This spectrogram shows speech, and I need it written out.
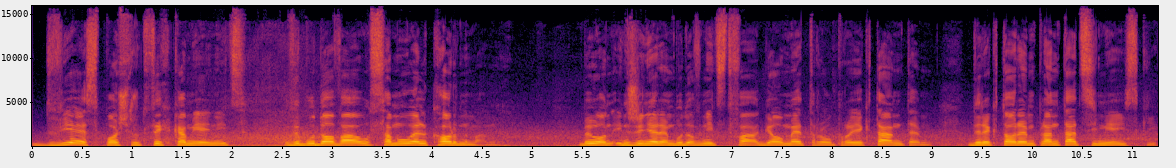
Dwie spośród tych kamienic wybudował Samuel Kornman. Był on inżynierem budownictwa, geometrą, projektantem, dyrektorem plantacji miejskich.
